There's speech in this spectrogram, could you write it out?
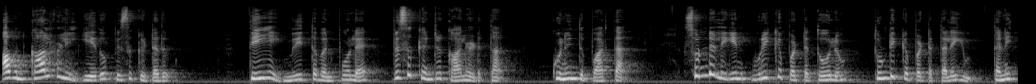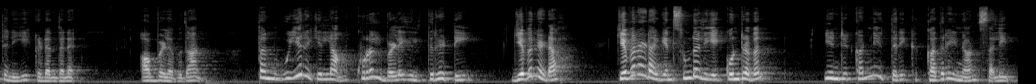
அவன் கால்களில் ஏதோ பிசுக்கிட்டது. தீயை மிதித்தவன் போல பிசுக்கென்று காலெடுத்தான். குனிந்து பார்த்தான். சுண்டலியின் உரிக்கப்பட்ட தோலும் துண்டிக்கப்பட்ட தலையும் தனித்தனியே கிடந்தன. அவ்வளவுதான். தன் உயிரையெல்லாம் குரல் வளையில் திரட்டி எவனடா? எவனடா என் சுண்டலியை கொன்றவன்? என்று கண்ணீர் தெறிக்க கதறினான் சலீம்.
